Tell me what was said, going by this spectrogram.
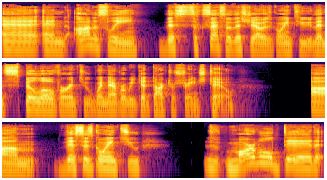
and and honestly this success of this show is going to then spill over into whenever we get Doctor Strange 2. Um this is going to Marvel did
